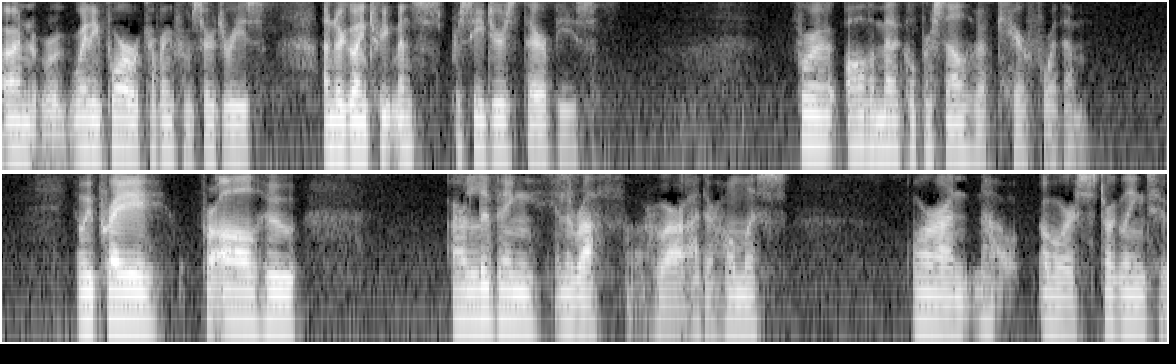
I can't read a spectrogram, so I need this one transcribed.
on waiting for or recovering from surgeries, undergoing treatments, procedures, therapies for all the medical personnel who have care for them. And we pray for all who are living in the rough, who are either homeless or are not, or struggling to,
